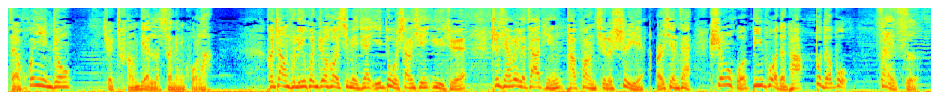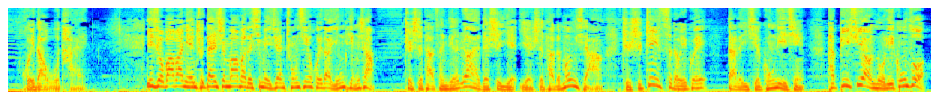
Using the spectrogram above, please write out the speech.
在婚姻中却尝遍了酸甜苦辣。和丈夫离婚之后，奚美娟一度伤心欲绝。之前为了家庭，她放弃了事业，而现在生活逼迫的她不得不。再次回到舞台。一九八八年，出单身妈妈的奚美娟重新回到荧屏上，这是她曾经热爱的事业，也是她的梦想。只是这次的回归带了一些功利性，她必须要努力工作，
